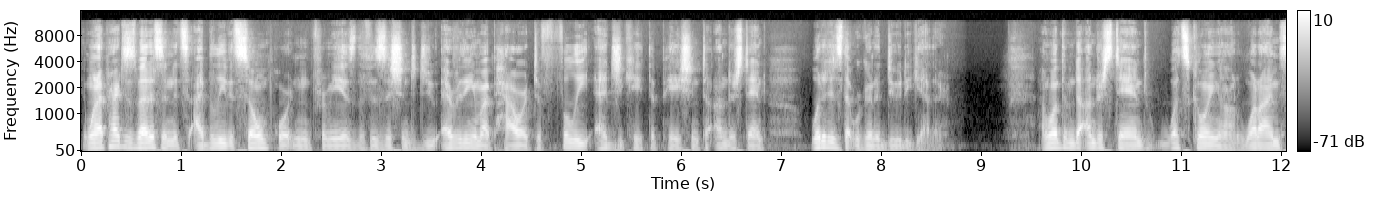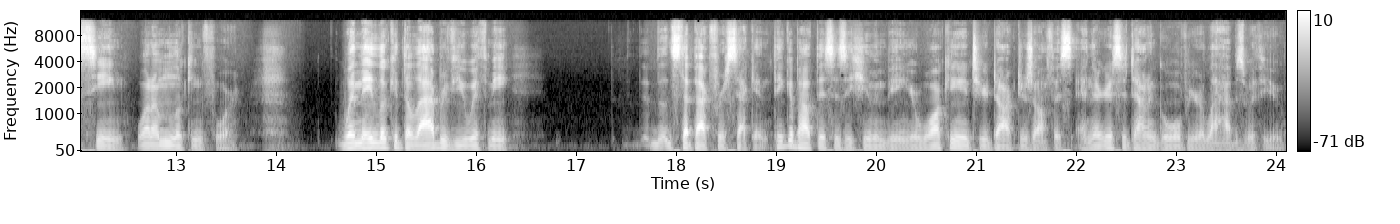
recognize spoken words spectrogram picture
And when I practice medicine, it's I believe it's so important for me as the physician to do everything in my power to fully educate the patient to understand what it is that we're going to do together. I want them to understand what's going on, what I'm seeing, what I'm looking for. When they look at the lab review with me, let's step back for a second. Think about this as a human being. You're walking into your doctor's office and they're going to sit down and go over your labs with you.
